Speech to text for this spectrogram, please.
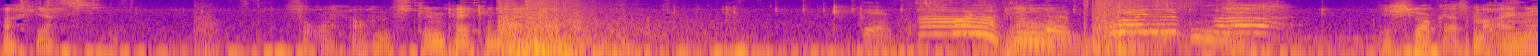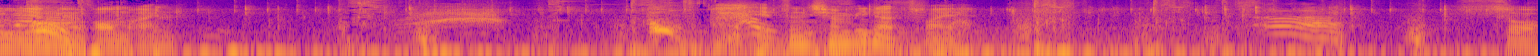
Ach, hier. So, noch ein Stimpack hinterher. Ich lock erstmal eine hier in den Raum rein. Ach, jetzt sind schon wieder zwei. So.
